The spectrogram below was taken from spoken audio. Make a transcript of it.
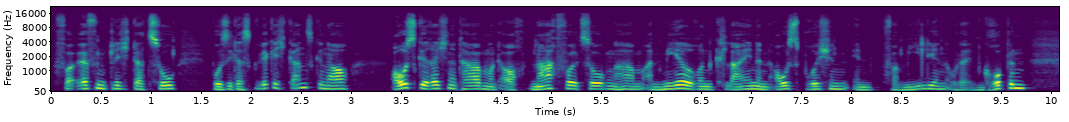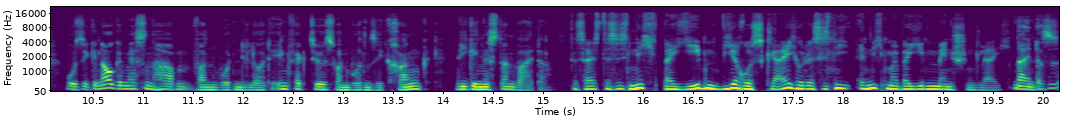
veröffentlicht dazu, wo sie das wirklich ganz genau ausgerechnet haben und auch nachvollzogen haben an mehreren kleinen Ausbrüchen in Familien oder in Gruppen, wo sie genau gemessen haben, wann wurden die Leute infektiös, wann wurden sie krank, wie ging es dann weiter. Das heißt, es ist nicht bei jedem Virus gleich oder es ist nicht, äh, nicht mal bei jedem Menschen gleich? Nein, das ist,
